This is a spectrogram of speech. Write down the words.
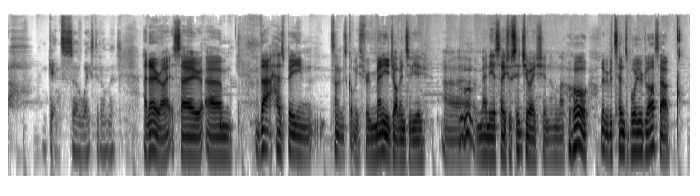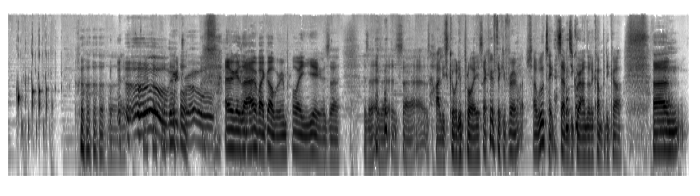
I'm getting so wasted on this. I know, right? So um, that has been something that's got me through many a job interview, uh, many a social situation. I'm like, oh, let me pretend to pour your glass out. Oh, very true. Everyone's like, oh my god, we're employing you as a as a, as a, as a, as a highly skilled employee. It's like, oh, thank you very much. I will take the seventy grand on a company car. Um,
